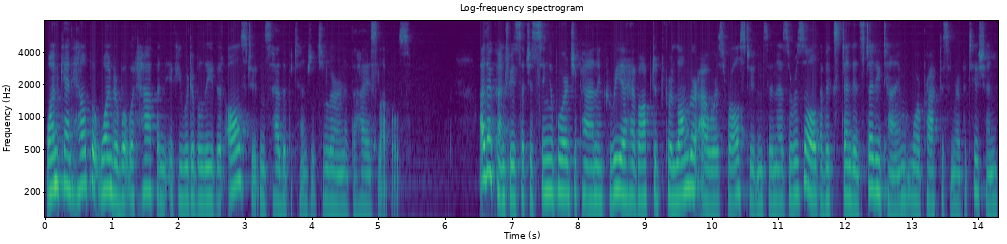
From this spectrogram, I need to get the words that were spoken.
one can't help but wonder what would happen if you were to believe that all students had the potential to learn at the highest levels. Other countries such as Singapore, Japan, and Korea have opted for longer hours for all students and as a result of extended study time, more practice and repetition,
